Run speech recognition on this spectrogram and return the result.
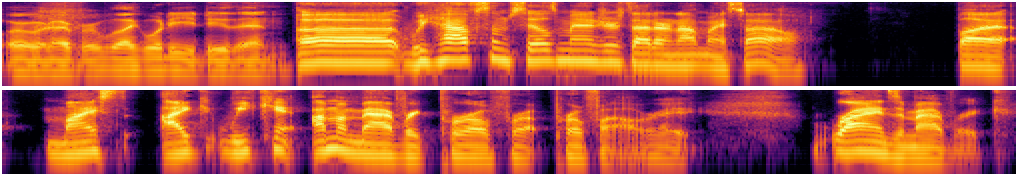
or whatever. Like, what do you do then? Uh, we have some sales managers that are not my style, but my I we can't. I'm a Maverick pro profile, right? Ryan's a Maverick.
